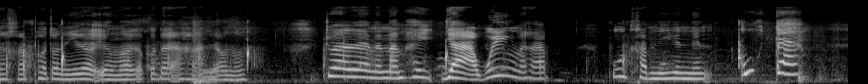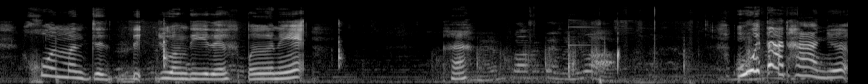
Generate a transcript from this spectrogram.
นะครับเพราะตอนนี้เราเอย่างน้อยเราก็ได้อาหารแล้วเนาะช่วยแรงแนะนำให้อย่าวิ่งนะครับ พูดคำนี้เน้นๆอู้แต่คนมันจะดวงดีเลยเบอร์นี้ค่ะอนไม่เต็มเลยนี่หว่าอุ้ยตาถ่านเยอะ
